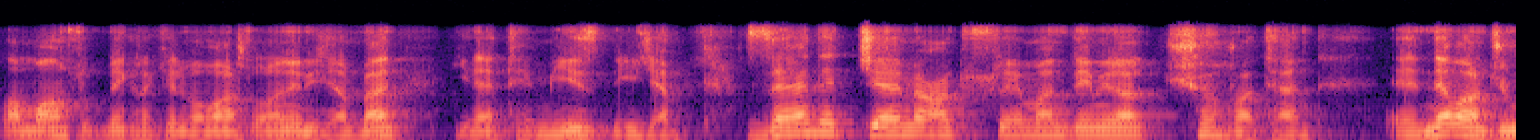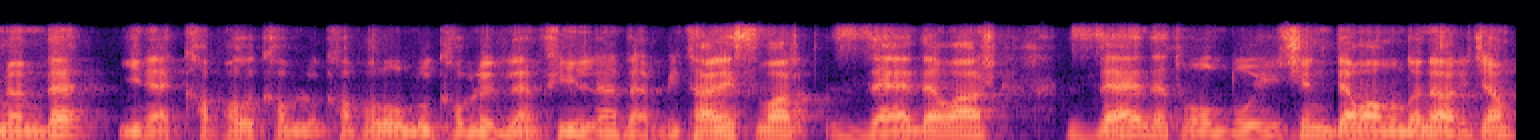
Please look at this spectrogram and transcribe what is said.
Ama mansup nekra kelime varsa ona ne diyeceğim ben? Yine temiz diyeceğim. Zâdet camiatü Süleyman Demirel şöhreten. E, ne var cümlemde? Yine kapalı kabul, kapalı olduğu kabul edilen fiillerden bir tanesi var. Z'de var. Z'det olduğu için devamında ne arayacağım?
